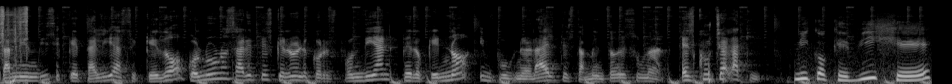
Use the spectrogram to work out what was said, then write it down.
También dice que Talía se quedó con unos aretes que no le correspondían, pero que no impugnará el testamento de su madre. Escúchala aquí. Lo único que dije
